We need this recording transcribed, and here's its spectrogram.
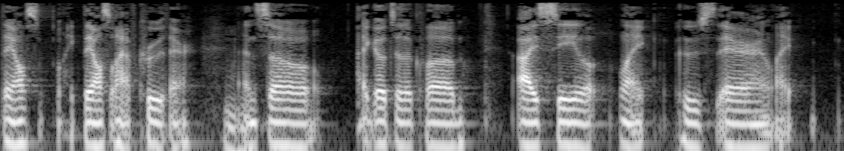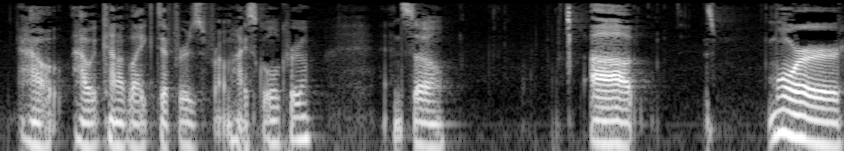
they also like they also have Cru there, and so I go to the club, I see like who's there and like how how it kind of like differs from high school Cru, and so uh, it's more,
